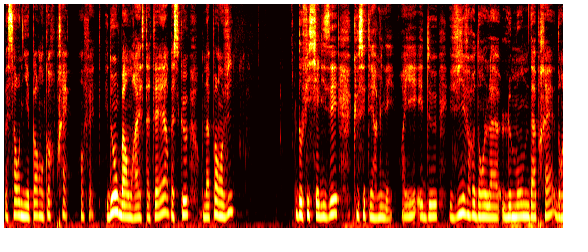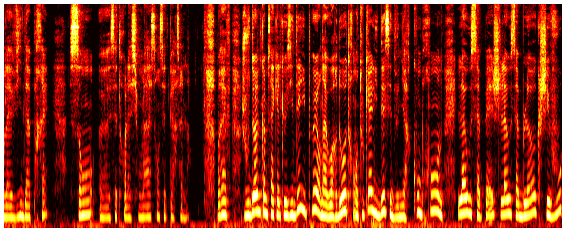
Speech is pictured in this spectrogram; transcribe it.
bah, ça, on n'y est pas encore prêt. En fait. Et donc, bah, on reste à terre parce que on n'a pas envie d'officialiser que c'est terminé, voyez, et de vivre dans le monde d'après, dans la vie d'après, sans euh, cette relation-là, sans cette personne-là. Bref, je vous donne comme ça quelques idées, il peut y en avoir d'autres. En tout cas, l'idée c'est de venir comprendre là où ça pêche, là où ça bloque chez vous,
